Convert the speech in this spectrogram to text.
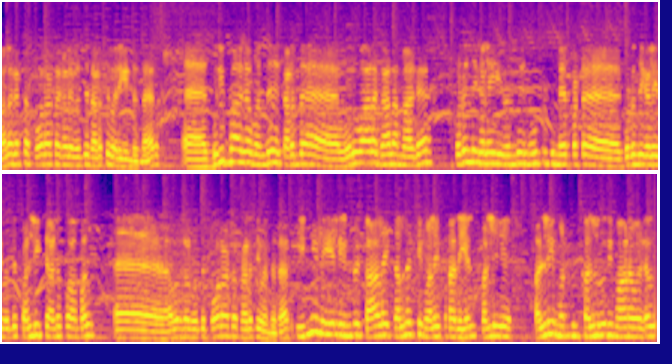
பலகட்ட போராட்டங்களை வந்து நடத்தி வருகின்றனர். குறிப்பாக வந்து கடந்த ஒரு வார காலமாக குழந்தைகளை வந்து நூற்றுக்கும் மேற்பட்ட குழந்தைகளை வந்து பள்ளிக்கு அனுப்பாமல் அவர்கள் வந்து போராட்டம் நடத்தி வந்தனர். இந்நிலையில் இன்று காலை கல்லட்டி மலைப்பாதையில் பள்ளி பள்ளி மற்றும் கல்லூரி மாணவர்கள்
